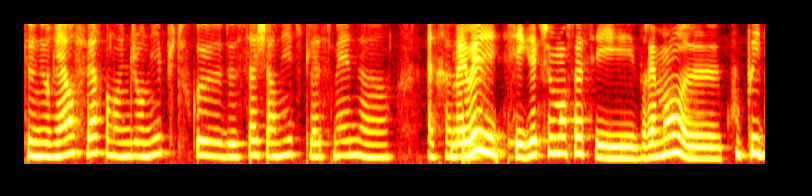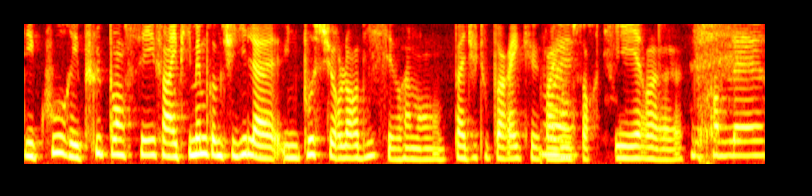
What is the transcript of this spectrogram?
de ne rien faire pendant une journée plutôt que de s'acharner toute la semaine euh, à travailler. Mais oui, c'est exactement ça. C'est vraiment euh, couper des cours et plus penser. Enfin, et puis même comme tu dis, là, une pause sur l'ordi, c'est vraiment pas du tout pareil que par exemple sortir. Euh... De prendre l'air.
